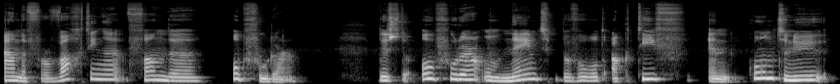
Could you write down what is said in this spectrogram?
aan de verwachtingen van de opvoeder. Dus de opvoeder ontneemt bijvoorbeeld actief en continu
